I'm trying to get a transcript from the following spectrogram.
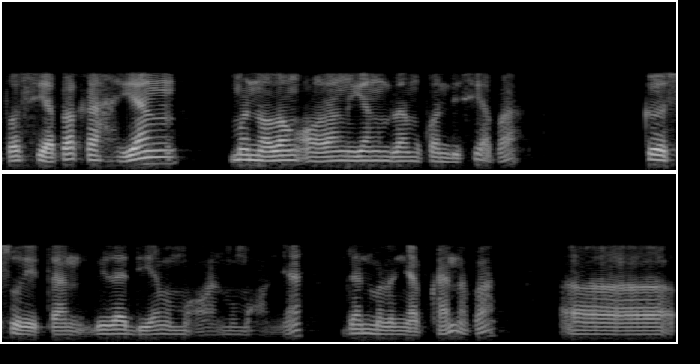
Atau siapakah yang menolong orang yang dalam kondisi apa? kesulitan bila dia memohon memohonnya dan melenyapkan apa uh,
